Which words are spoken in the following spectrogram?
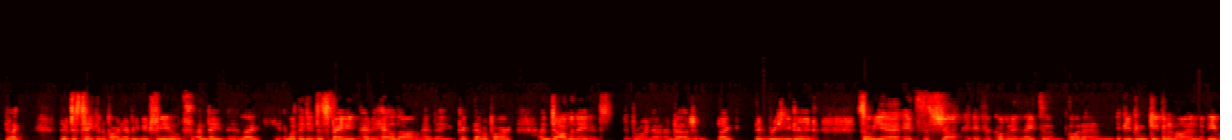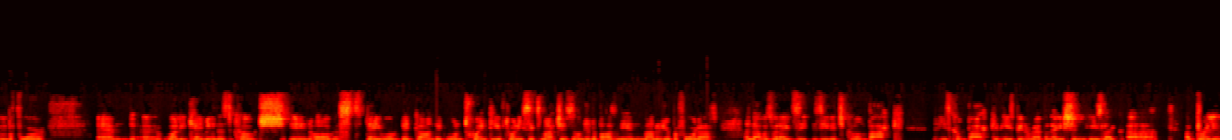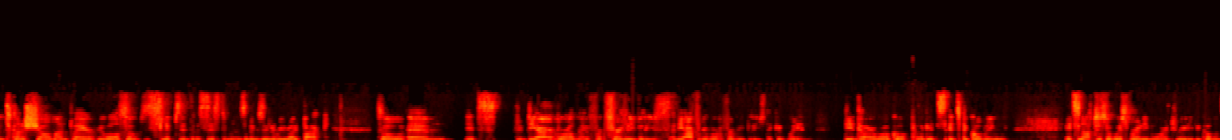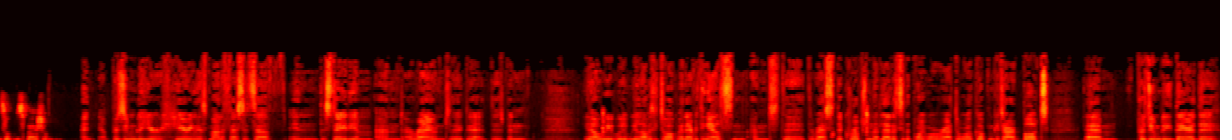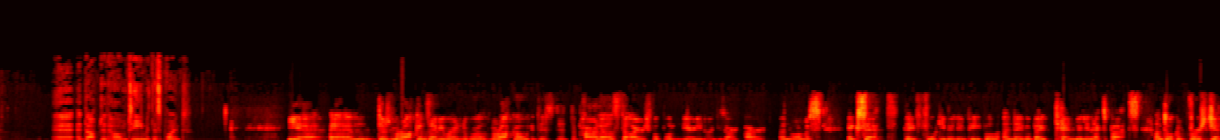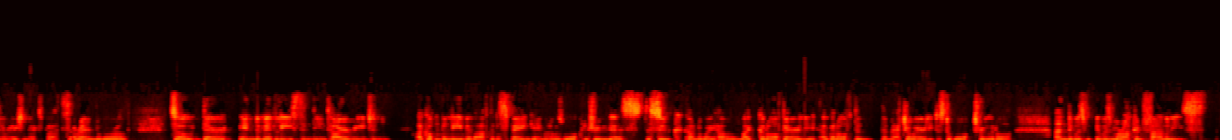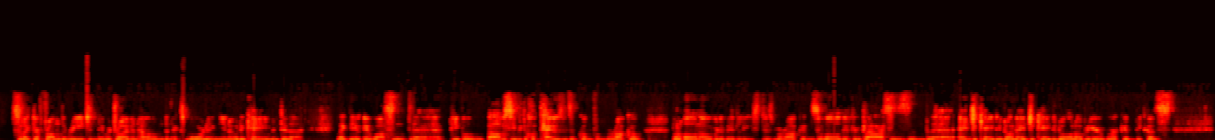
like they've just taken apart every midfield, and they like what they did to Spain, how they held on, how they picked them apart, and dominated De Bruyne and Belgium. Like they really did. So yeah, it's a shock if you're coming in late to them, but um, if you've been keeping an eye on them even before and uh, while he came in as the coach in August, they were they'd gone they'd won twenty of twenty six matches under the Bosnian manager before that, and that was without Z- Ziyech coming back. He's come back and he's been a revelation. He's like uh, a brilliant kind of showman player who also slips into the system and is an auxiliary right back. So um, it's the Arab world now firmly believes, and the African world firmly believes they can win the entire World Cup. Like it's it's becoming it's not just a whisper anymore. It's really becoming something special. And uh, presumably, you're hearing this manifest itself in the stadium and around. There's been, you know, we, we'll obviously talk about everything else and, and the, the rest of the corruption that led us to the point where we're at the World Cup in Qatar. But um, presumably, they're the uh, adopted home team at this point. Yeah, um, there's Moroccans everywhere in the world. Morocco, the, the, parallels to Irish football in the early 90s are, are enormous, except they've 40 million people and they've about 10 million expats. I'm talking first generation expats around the world. So they're in the Middle East, in the entire region. I couldn't believe it after the Spain game when I was walking through the souk on the way home. I got off early. I got off the, the metro early just to walk through it all. And it was it was Moroccan families so like they're from the region. They were driving home the next morning. You know, they came and did a like it, it wasn't uh, people. Obviously, thousands have come from Morocco, but all over the Middle East there's Moroccans of all different classes and uh, educated, uneducated, all over here working because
